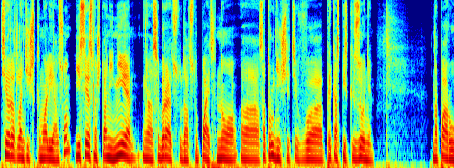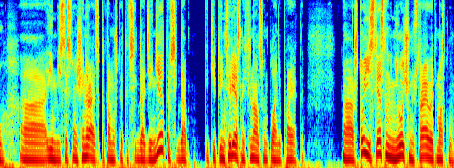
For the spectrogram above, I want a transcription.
Североатлантическому альянсу. Естественно, что они не а, собираются туда вступать, но а, сотрудничать в прикаспийской зоне на пару им, естественно, очень нравится, потому что это всегда деньги, это всегда какие-то интересные в финансовом плане проекты, что, естественно, не очень устраивает Москву.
